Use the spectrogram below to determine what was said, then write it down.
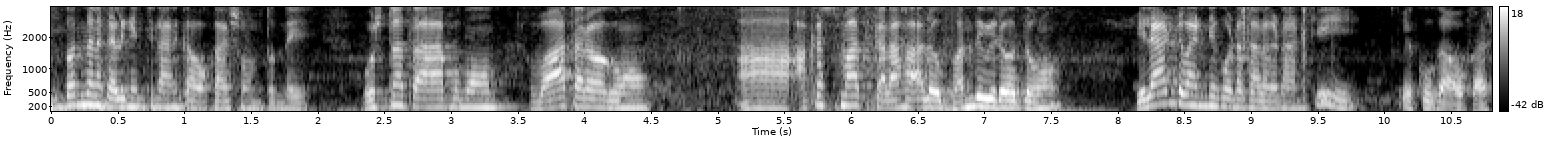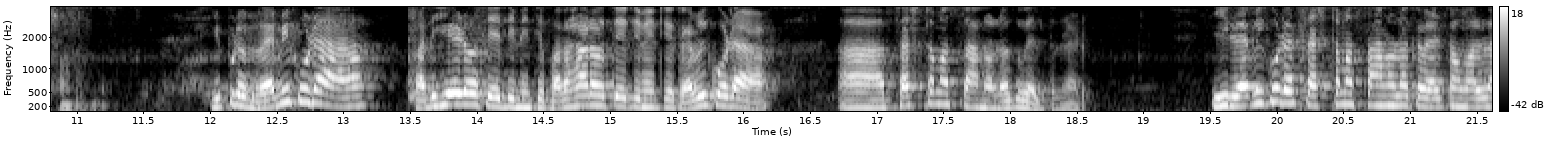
ఇబ్బందులు కలిగించడానికి అవకాశం ఉంటుంది. ఉష్ణతాపము వాతరోగము అకస్మాత్ కలహాలు బంధు విరోధం ఇలాంటివన్నీ కూడా కలగడానికి ఎక్కువగా అవకాశం ఉంటుంది. ఇప్పుడు రవి కూడా పదిహేడవ తేదీ నుంచి పదహారవ తేదీ నుంచి రవి కూడా షష్టమ స్థానంలోకి వెళ్తున్నాడు. ఈ రవి కూడా షష్టమ స్థానంలోకి వెళ్ళటం వల్ల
